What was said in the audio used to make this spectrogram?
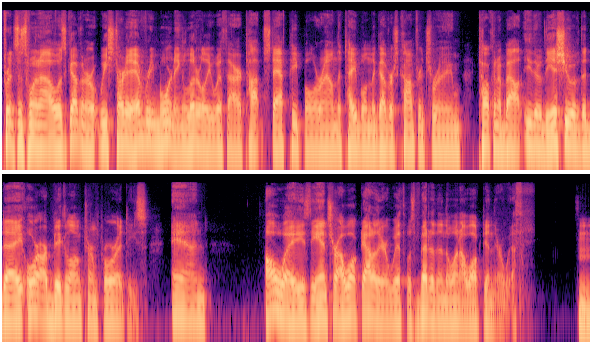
for instance, when I was governor, we started every morning literally with our top staff people around the table in the governor's conference room talking about either the issue of the day or our big long term priorities. And always the answer I walked out of there with was better than the one I walked in there with. Hmm.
